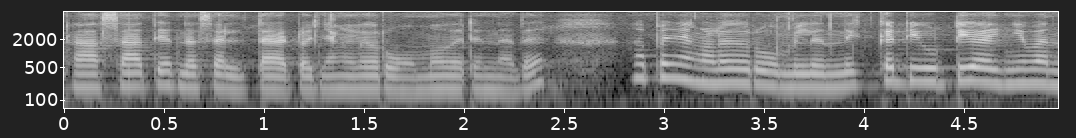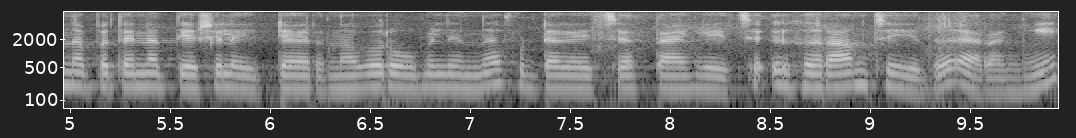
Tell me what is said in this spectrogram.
അറാസാത്ത് എന്ന സ്ഥലത്താട്ടോ ഞങ്ങൾ റൂം വരുന്നത്. അപ്പോൾ ഞങ്ങൾ റൂമിൽ നിന്ന് ഇക്ക ഡ്യൂട്ടി കഴിഞ്ഞ് വന്നപ്പോൾ തന്നെ അത്യാവശ്യം ലേറ്റായിരുന്നു അപ്പോൾ റൂമിൽ നിന്ന് ഫുഡ് കഴിച്ച് എത്താൻ കഴിച്ച് ഇഹ്റാം ചെയ്ത് ഇറങ്ങി.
